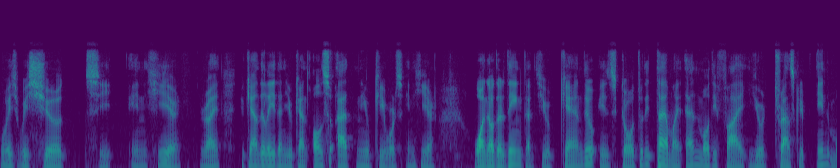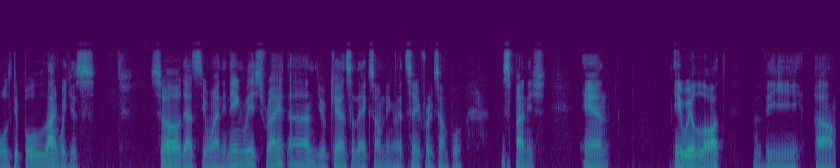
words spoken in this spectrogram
which we should see in here right? You can delete and you can also add new keywords in here. One other thing that you can do is go to the timeline and modify your transcript in multiple languages. So that's the one in English right? And you can select something let's say for example Spanish and it will load the um,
